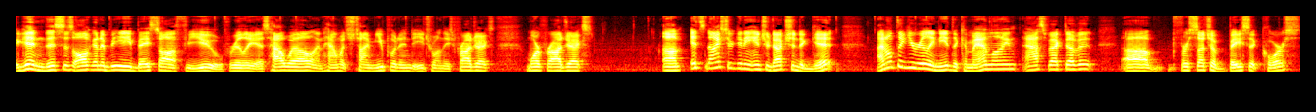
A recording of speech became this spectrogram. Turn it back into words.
Again, this is all going to be based off you, really, is how well and how much time you put into each one of these projects. More projects. Um, it's nice you're getting introduction to Git. I don't think you really need the command line aspect of it uh, for such a basic course.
